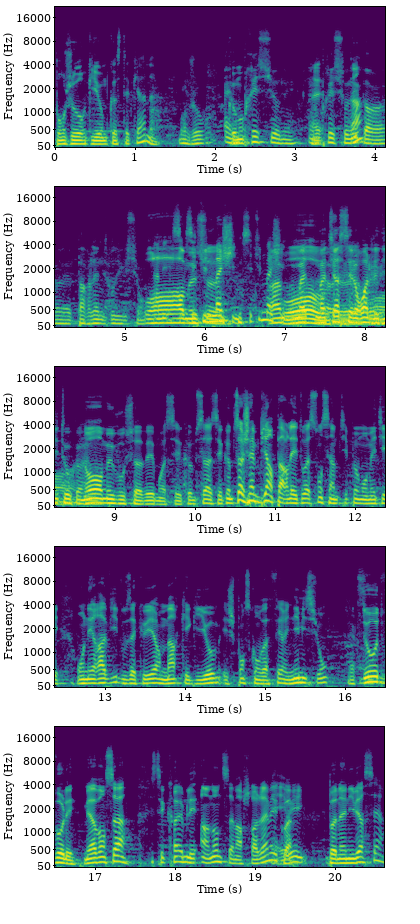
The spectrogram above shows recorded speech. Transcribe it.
Bonjour Guillaume Costelcade. Bonjour. Comment Impressionné. Impressionné Hein par, euh, par l'introduction. Oh, Ah, c'est une machine, c'est une Ah, machine. Oh, Ma- Mathias, c'est le roi de l'édito quand même. Non, mais vous savez, moi, c'est comme ça, c'est comme ça. J'aime bien parler. De toute façon, c'est un petit peu mon métier. On est ravis de vous accueillir, Marc et Guillaume, et je pense qu'on va faire une émission Merci. de haute volée. Mais avant ça, c'est quand même les 1 an de ça marchera jamais, Eh quoi. oui. Bon anniversaire.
